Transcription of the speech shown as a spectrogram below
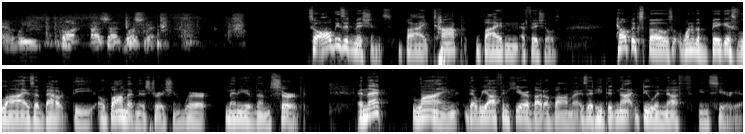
And we thought Assad was threatened. So all these admissions by top Biden officials help expose one of the biggest lies about the Obama administration, where many of them served. And that line that we often hear about Obama is that he did not do enough in Syria.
